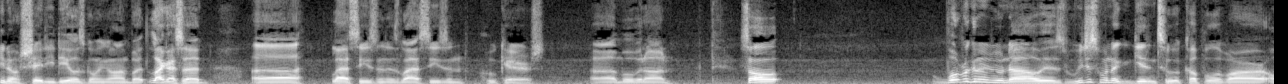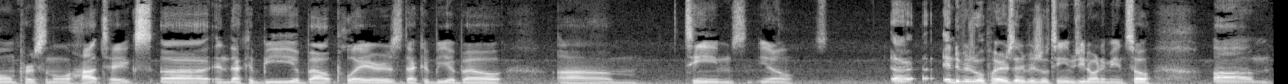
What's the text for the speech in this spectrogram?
you know, shady deals going on. But like I said, uh, last season is last season. Who cares? Uh, moving on. So, what we're gonna do now is we just want to get into a couple of our own personal hot takes, uh, and that could be about players, that could be about um, teams, you know, uh, individual players, individual teams. You know what I mean. So, um,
